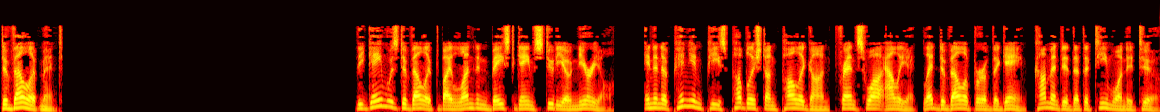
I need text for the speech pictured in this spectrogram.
Development The game was developed by London-based game studio Nerial. In an opinion piece published on Polygon, François Alliot, lead developer of the game, commented that the team wanted to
